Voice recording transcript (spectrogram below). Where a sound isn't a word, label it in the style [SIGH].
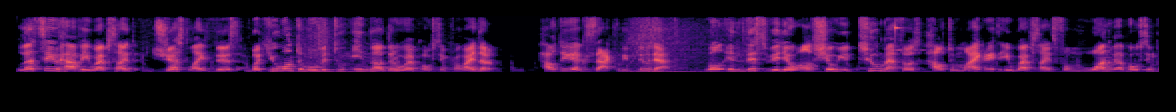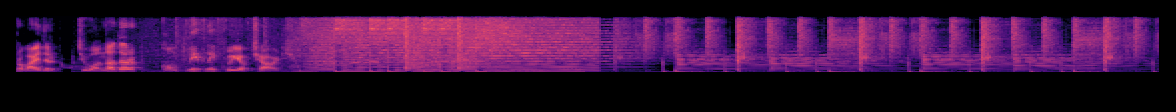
Let's say you have a website just like this, but you want to move it to another web hosting provider. How do you exactly do that? Well, in this video, I'll show you two methods how to migrate a website from one web hosting provider to another completely free of charge.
